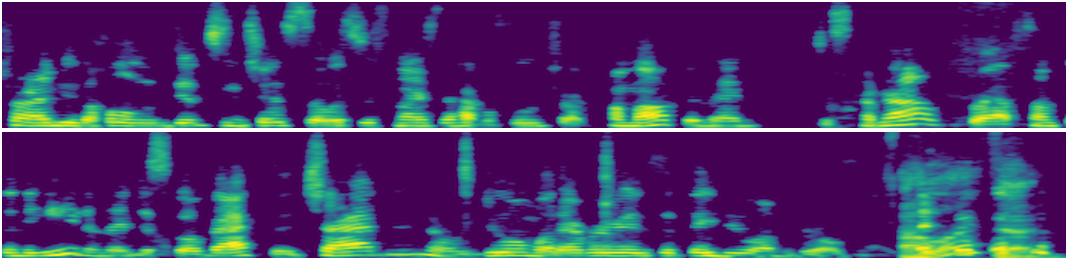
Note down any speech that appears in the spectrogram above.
try and do the whole dips and chips. So it's just nice to have a food truck come up and then just come out, grab something to eat, and then just go back to chatting or doing whatever it is that they do on the girls' night. I like that.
